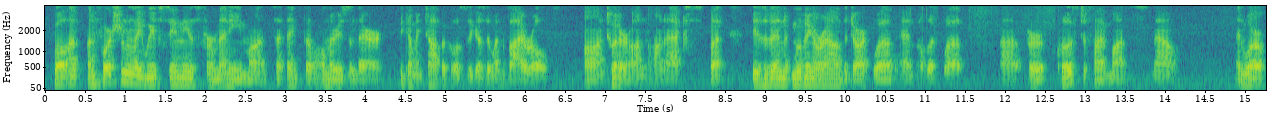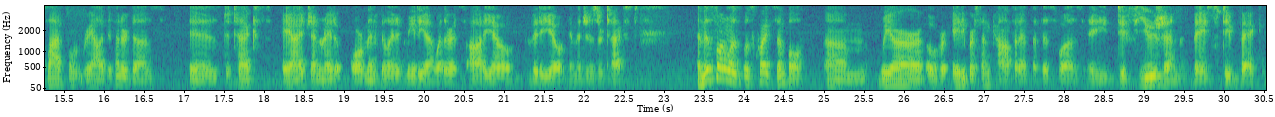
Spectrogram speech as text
Well, unfortunately, we've seen these for many months. I think the only reason they're becoming topical is because they went viral on Twitter, on, on X. But these have been moving around the dark web and public web uh, for close to five months now. And what our platform, Reality Defender, does is detects AI generated or manipulated media, whether it's audio, video, images, or text. And this one was, was quite simple. Um, we are over 80% confident that this was a diffusion based deepfake.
